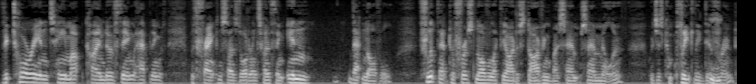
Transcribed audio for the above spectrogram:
Victorian team up kind of thing happening with, with Frankenstein's daughter, all this kind of thing in that novel. Flip that to a first novel like The Art of Starving by Sam Sam Miller, which is completely different.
